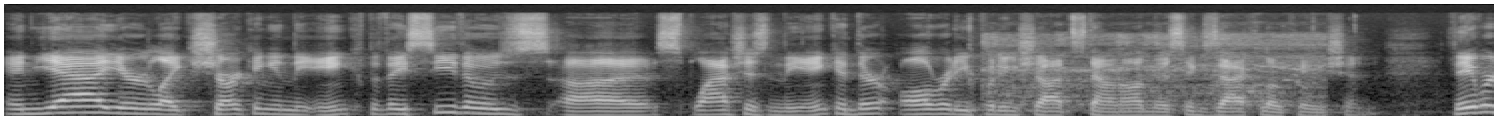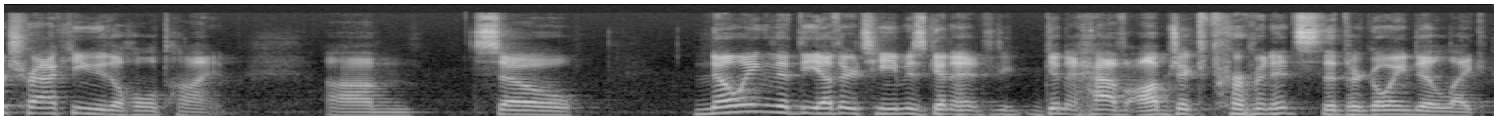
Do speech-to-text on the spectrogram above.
And yeah, you're like sharking in the ink, but they see those uh, splashes in the ink, and they're already putting shots down on this exact location. They were tracking you the whole time. Um, so knowing that the other team is gonna gonna have object permanence that they're going to like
